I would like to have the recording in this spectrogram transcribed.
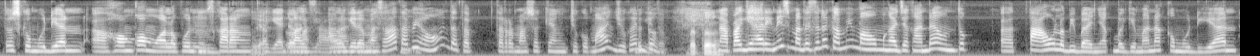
terus kemudian uh, Hong Kong walaupun hmm. sekarang ya. lagi ada lagi, masalah, lagi ada masalah ya. tapi Hong Kong tetap termasuk yang cukup maju kan Betul. gitu. Betul. Nah pagi hari ini smart listener kami mau mengajak anda untuk uh, tahu lebih banyak bagaimana kemudian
